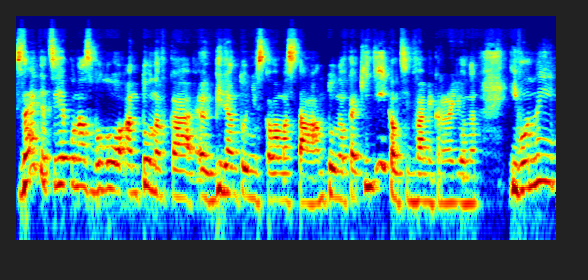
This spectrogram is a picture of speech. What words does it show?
знаєте, це як у нас було Антоновка е, біля Антонівського моста, Антоновка Кіндійка, ці два мікрорайони. І вони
